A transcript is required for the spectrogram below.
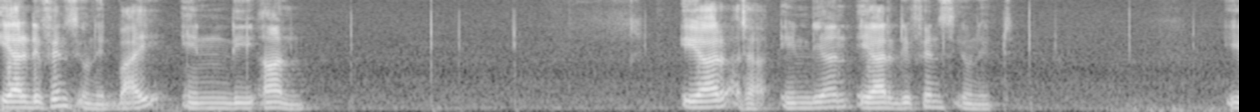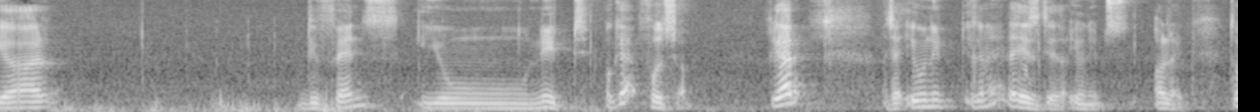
Air Defense Unit by Indian Air আচ্ছা Indian Air Defense Unit Air defence unit okay full stop clear আচ্ছা ইউনিট এখানে এটা এস দিয়ে ইউনিটস অলরাইট তো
